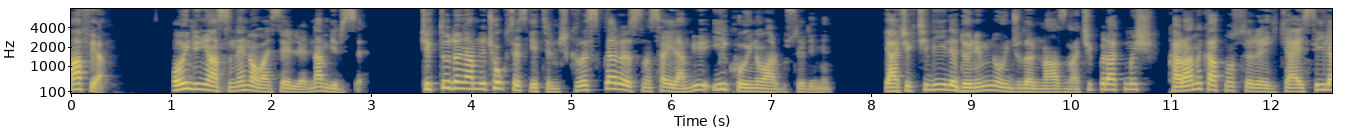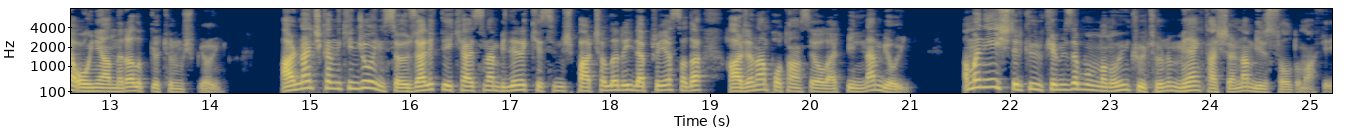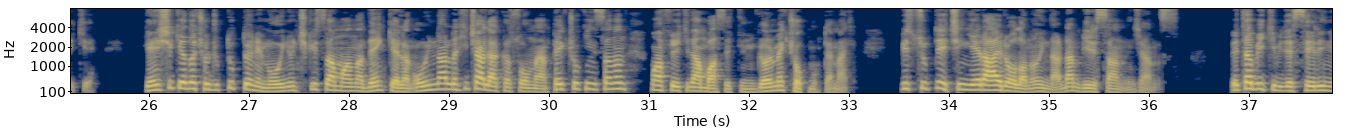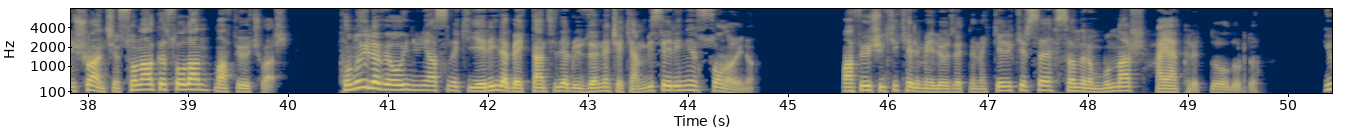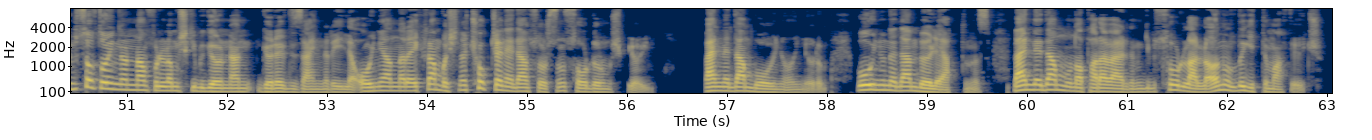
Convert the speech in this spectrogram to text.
Mafya. Oyun dünyasının en olay serilerinden birisi. Çıktığı dönemde çok ses getirmiş klasikler arasında sayılan bir ilk oyunu var bu serinin. Gerçekçiliğiyle dönemin oyuncularının ağzını açık bırakmış, karanlık atmosferi hikayesiyle oynayanları alıp götürmüş bir oyun. Ardından çıkan ikinci oyun ise özellikle hikayesinden bilerek kesilmiş parçalarıyla piyasada harcanan potansiyel olarak bilinen bir oyun. Ama ne iştir ki ülkemizde bulunan oyun kültürünün mihenk taşlarından birisi oldu Mafya 2. Gençlik ya da çocukluk dönemi oyunun çıkış zamanına denk gelen oyunlarla hiç alakası olmayan pek çok insanın Mafya 2'den bahsettiğini görmek çok muhtemel. Biz Türkler için yeri ayrı olan oyunlardan birisi anlayacağınız. Ve tabii ki bir de serinin şu an için son halkası olan Mafya 3 var. Tonuyla ve oyun dünyasındaki yeriyle beklentileri üzerine çeken bir serinin son oyunu. Mafya 3'ü iki kelimeyle özetlemek gerekirse sanırım bunlar hayal kırıklığı olurdu. Ubisoft oyunlarından fırlamış gibi görünen görev dizaynlarıyla oynayanlara ekran başında çokça neden sorusunu sordurmuş bir oyun. Ben neden bu oyunu oynuyorum? Bu oyunu neden böyle yaptınız? Ben neden buna para verdim gibi sorularla anıldı gitti Mafya 3.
